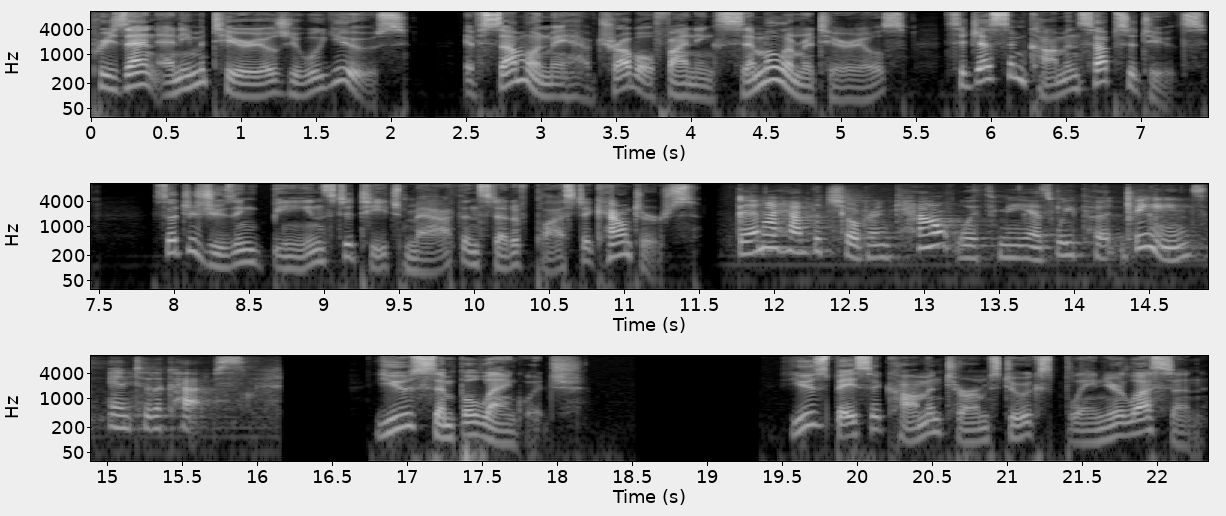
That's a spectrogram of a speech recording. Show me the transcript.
Present any materials you will use. If someone may have trouble finding similar materials, suggest some common substitutes, such as using beans to teach math instead of plastic counters. Then I have the children count with me as we put beans into the cups. Use simple language. Use basic common terms to explain your lesson.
